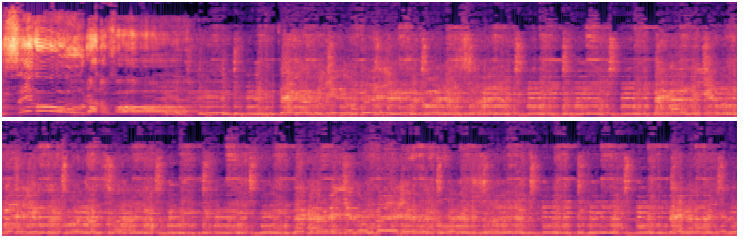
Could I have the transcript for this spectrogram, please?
Segura no forró! Pega menino, beijo, essa cor da saia. Pega menino, beijo, essa cor da saia. Pega menino, beijo, essa cor da saia. Pega menino,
